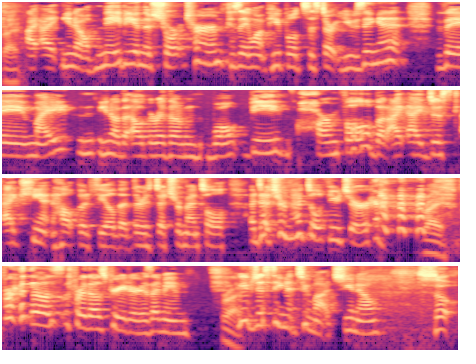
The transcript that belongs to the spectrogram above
right. I, I you know, maybe in the short term because they want people to start using it, they might, you know, the algorithm won't be harmful. But I, I just I can't help but feel that there's detrimental a detrimental future, right. for those for those creators. I mean, Right. We've just seen it too much, you know. So,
